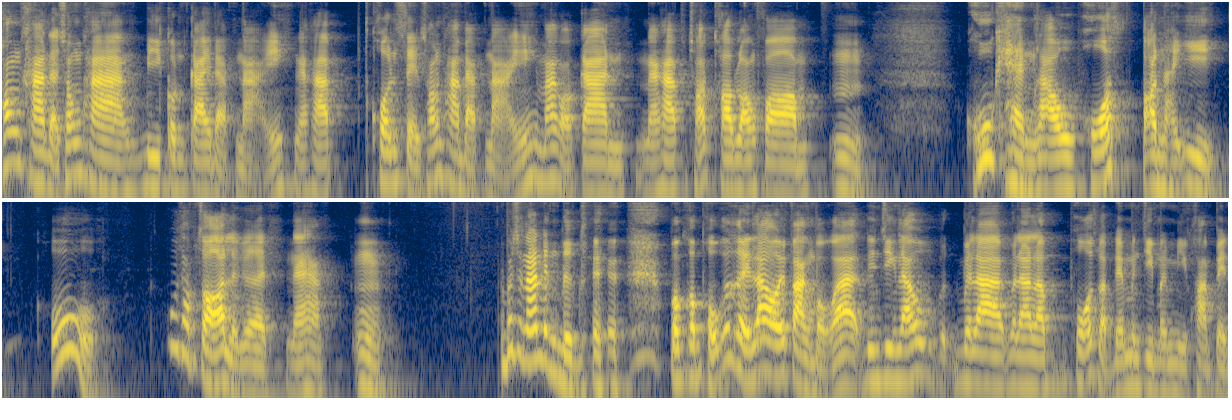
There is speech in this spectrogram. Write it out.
ช่องทางแต่ช่องทางมีกลไกแบบไหนนะครับ คนเสพช่องทางแบบไหนมากกว่ากันนะครับช็อตทอปลองฟอร์มอืมคู่แข่งเราโพสต์ตอนไหนอีก โอ้โอ้ซับซ้อนเหลือเกินนะครับอืมเพราะฉะนั้นดึกๆเลยผมกับผมก็เคยเล่าให้ฟังบอกว่า จริง ๆ แล้วเวลาเวลาเราโพสต์แบบนี้มันจริงมันมีความเป็น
